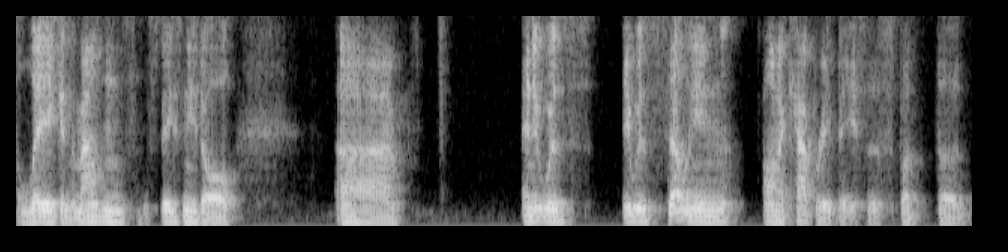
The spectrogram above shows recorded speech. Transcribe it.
a lake and the mountains and Space Needle. Uh, and it was it was selling on a cap rate basis, but the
